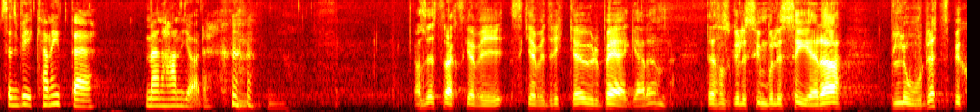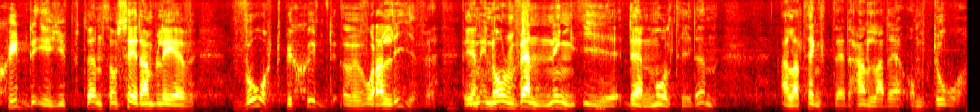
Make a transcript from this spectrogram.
Så att vi kan inte, men han gör det. Alldeles strax ska vi, ska vi dricka ur bägaren, den som skulle symbolisera blodets beskydd i Egypten, som sedan blev vårt beskydd över våra liv. Det är en enorm vändning i den måltiden. Alla tänkte det handlade om då,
